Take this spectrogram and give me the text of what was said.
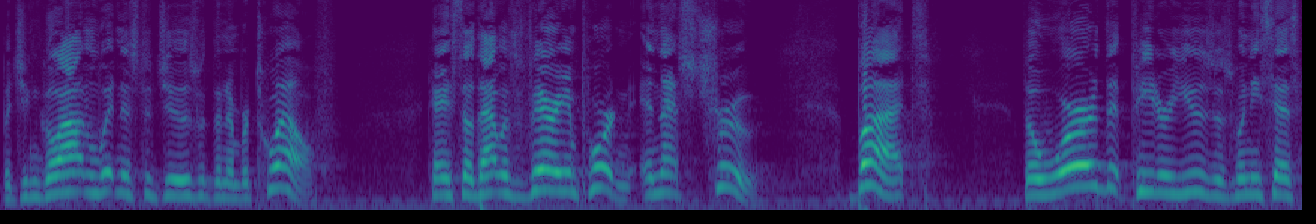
but you can go out and witness to Jews with the number 12. Okay, so that was very important, and that's true. But the word that Peter uses when he says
